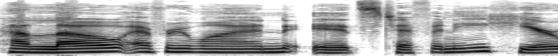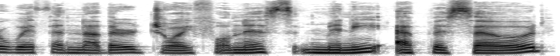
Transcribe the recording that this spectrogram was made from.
Hello, everyone. It's Tiphany here with another Joyfulness mini episode.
